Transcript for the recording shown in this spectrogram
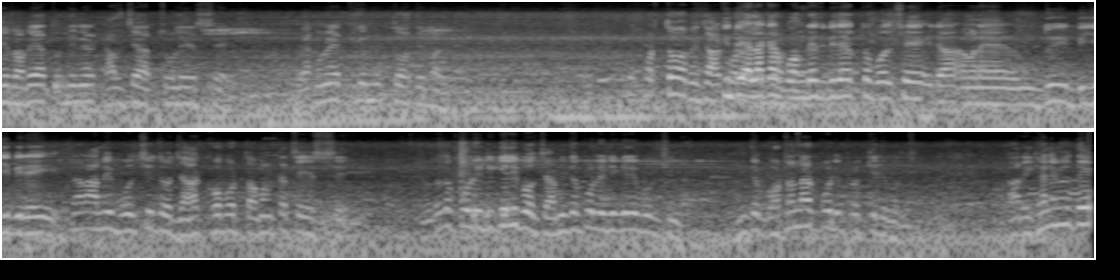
যেভাবে এতদিনের কালচার চলে এসছে এখন এর থেকে মুক্ত হতে পারে। করতে হবে যা কিন্তু এলাকার কংগ্রেস বিধায়ক তো বলছে এটা মানে দুই বিজেপির এই না, আমি বলছি তো যা খবর তো আমার কাছে এসছে। ওটা তো পলিটিক্যালি বলছে আমি তো পলিটিক্যালি বলছি না। আমি তো ঘটনার পরিপ্রেক্ষিতে বলছি। আর এখানে মধ্যে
